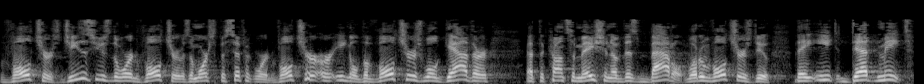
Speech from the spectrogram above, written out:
vultures. Jesus used the word vulture. It was a more specific word. Vulture or eagle. The vultures will gather at the consummation of this battle. What do vultures do? They eat dead meat.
